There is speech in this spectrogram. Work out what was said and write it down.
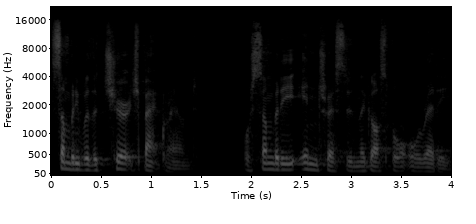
somebody with a church background or somebody interested in the gospel already.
